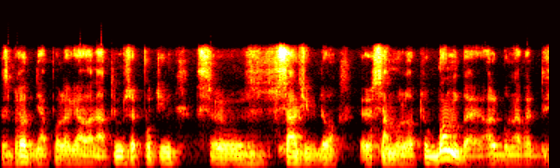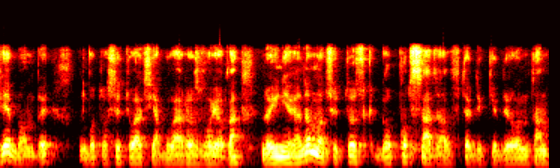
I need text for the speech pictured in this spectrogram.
zbrodnia polegała na tym, że Putin wsadził do e, samolotu bombę albo nawet dwie bomby, bo to sytuacja była rozwojowa. No i nie wiadomo, czy Tusk go podsadzał wtedy, kiedy on tam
